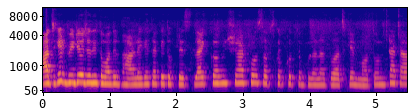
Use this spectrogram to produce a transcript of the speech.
আজকের ভিডিও যদি তোমাদের ভালো লেগে থাকে, তো প্লিজ লাইক কমেন্ট শেয়ার করো সাবস্ক্রাইব করতে ভুলো না। তো আজকের মতন, টাটা।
